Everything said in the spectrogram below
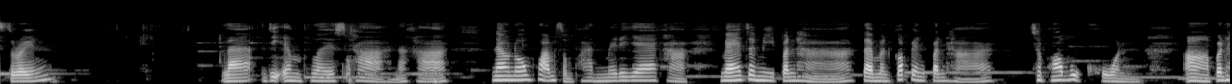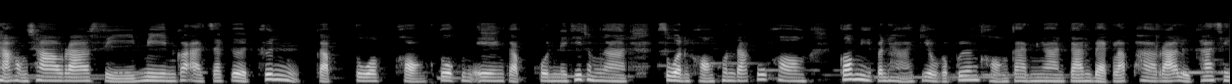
Strength และ The Empress ค่ะนะคะ แนวโน้มความสัมพันธ์ไม่ได้แย่ค่ะ แม้จะมีปัญหา แต่มันก็เป็นปัญหาเฉพาะบุคคล ปัญหาของชาวราศีมีนก็อาจจะเกิดขึ้นกับ ตัวของตัวคุณเองกับคนในที่ทำงาน ส่วนของคนรักคู่ครอง ก็มีปัญหาเกี่ยวกับเรื่องของการงานการแบกรับภาระหรือค่าใช้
